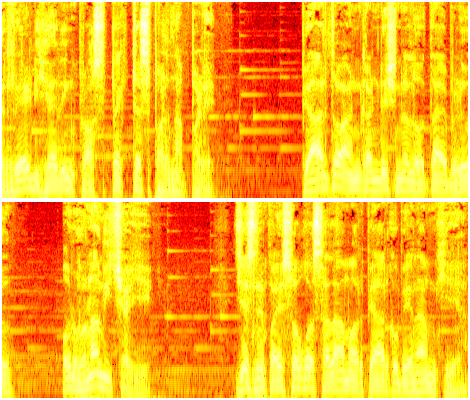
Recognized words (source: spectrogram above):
रेड हियरिंग प्रोस्पेक्टस पढ़ना पड़े। प्यार तो अनकंडीशनल होता है बिड़ू और होना भी चाहिए। जिसने पैसों को सलाम और प्यार को बेनाम किया,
